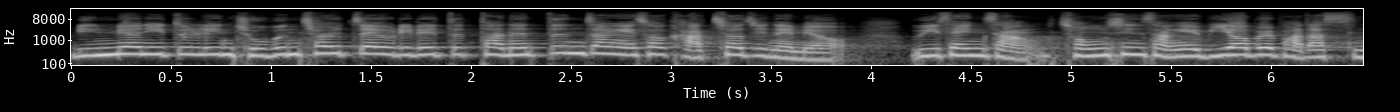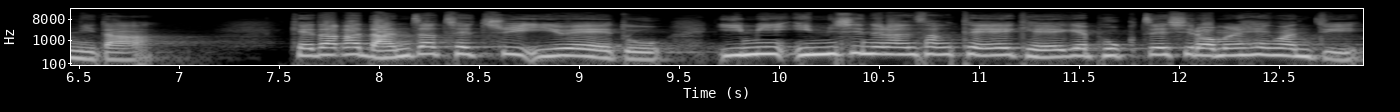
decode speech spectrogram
민면이 뚫린 좁은 철제우리를 뜻하는 뜬장에서 갇혀 지내며 위생상, 정신상의 위협을 받았습니다. 게다가 난자 채취 이외에도 이미 임신을 한 상태의 개에게 복제 실험을 행한 뒤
